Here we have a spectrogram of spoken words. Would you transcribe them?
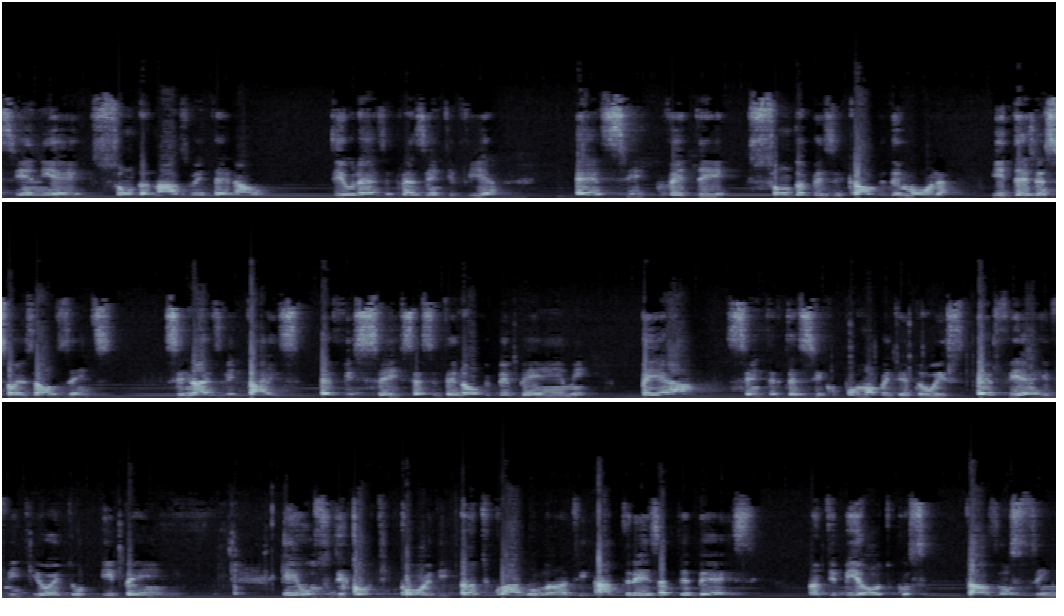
SNE, sonda nasoenteral, diurese presente via SVD, sonda vesical de demora e dejeções ausentes. Sinais vitais: FC 69 BPM, PA 135 por 92, FR 28 IPM. Em uso de corticoide, anticoagulante A3 ATBS, antibióticos, tazocin,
